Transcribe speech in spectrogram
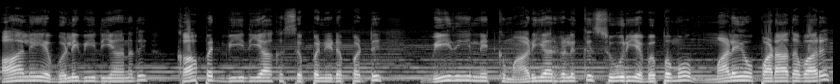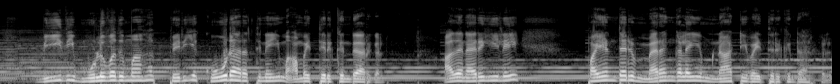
ஆலய வெளிவீதியானது காப்பட் வீதியாக செப்பனிடப்பட்டு வீதியில் நிற்கும் அடியார்களுக்கு சூரிய வெப்பமோ மழையோ படாதவாறு வீதி முழுவதுமாக பெரிய கூடாரத்தினையும் அமைத்திருக்கின்றார்கள். அதன் அருகிலே பயன்தரும் மரங்களையும் நாட்டி வைத்திருக்கின்றார்கள்.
